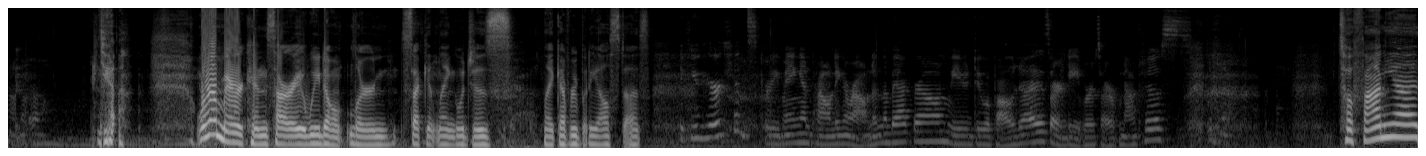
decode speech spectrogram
not know. Yeah. We're Americans, sorry, we don't learn second languages like everybody else does. If you hear kids screaming and pounding around in the background, we do apologize. Our neighbors are obnoxious. Tofania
